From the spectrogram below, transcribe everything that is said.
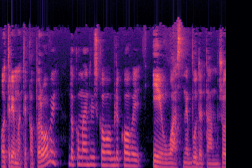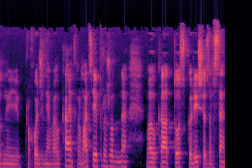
отримати паперовий документ військово-обліковий, і у вас не буде там жодної проходження ВЛК, інформації про жодне ВЛК, то скоріше за все,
